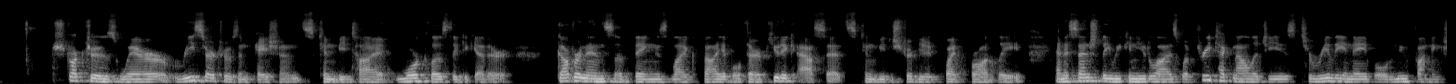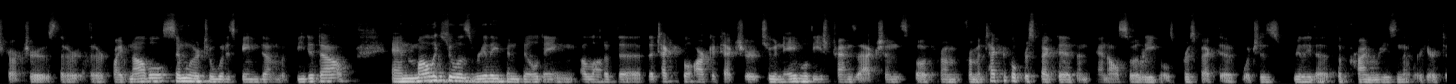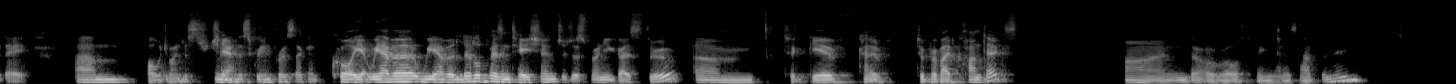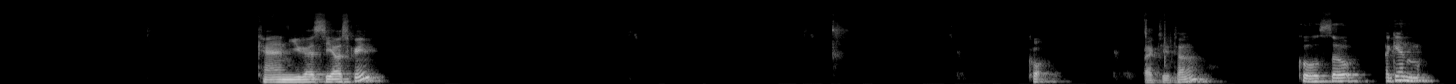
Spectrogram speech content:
structures where researchers and patients can be tied more closely together. Governance of things like valuable therapeutic assets can be distributed quite broadly. And essentially, we can utilize Web3 technologies to really enable new funding structures that are, that are quite novel, similar to what is being done with VitaDAO. And Molecule has really been building a lot of the, the technical architecture to enable these transactions, both from, from a technical perspective and, and also a legal perspective, which is really the, the prime reason that we're here today. Um, Paul, would you mind just sharing yeah. the screen for a second? Cool. Yeah, we have a we have a little presentation to just run you guys through um, to give kind of to provide context on the overall thing that is happening. Can you guys see our screen? Cool. Back to you, Tana. Cool. So again,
